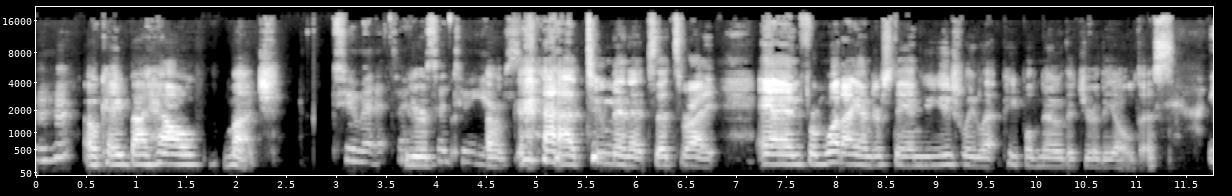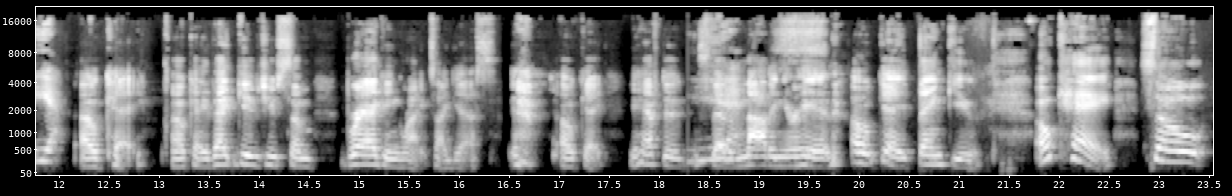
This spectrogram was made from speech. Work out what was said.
Mm-hmm. Okay. By how much? Two minutes. I You're- said two years. Okay. Two minutes. That's right. And from what I understand, you usually let people know that you're the oldest. Yeah. Okay. Okay. That gives you some bragging rights, I guess. okay. You have to, instead of nodding your head. Okay. Thank you. Okay. So,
